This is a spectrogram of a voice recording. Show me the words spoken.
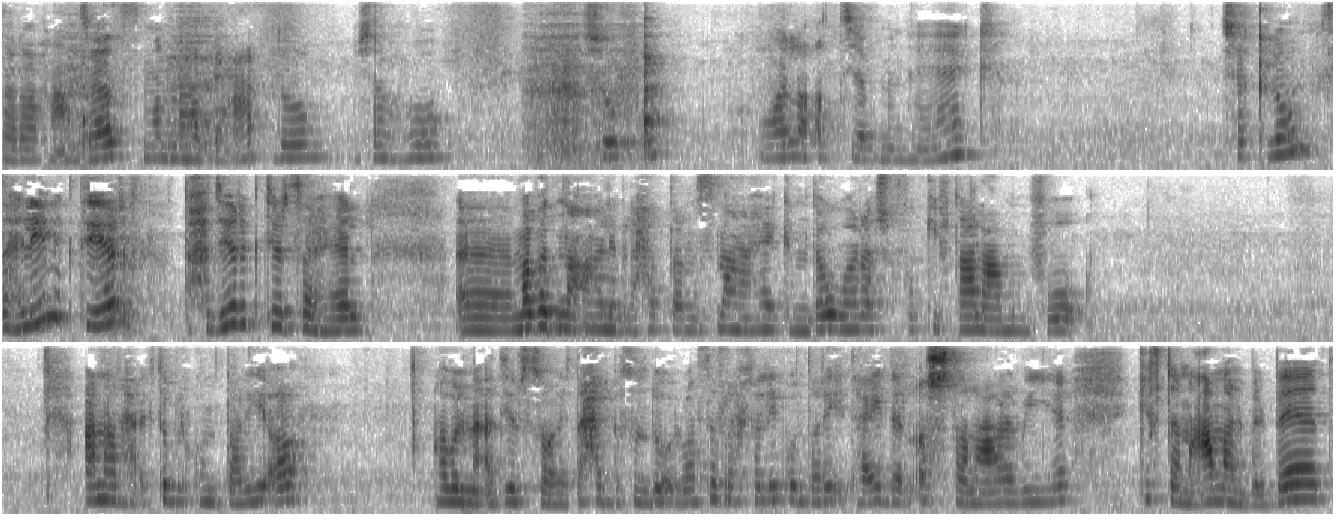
صراحة. عن جد الله بعقده بشهو. شوفوا ولا أطيب من هيك. شكلهم سهلين كتير. تحضير كتير سهل. آه ما بدنا قالب لحتى نصنعها هيك مدورة. شوفوا كيف طالعة من فوق. أنا رح أكتب لكم طريقة. أو المقادير سوري تحت بصندوق الوصف رح خليكم طريقة هيدي القشطة العربية كيف تنعمل بالبيت.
